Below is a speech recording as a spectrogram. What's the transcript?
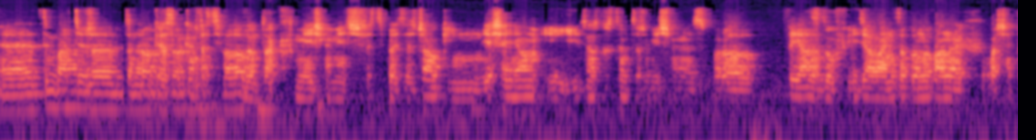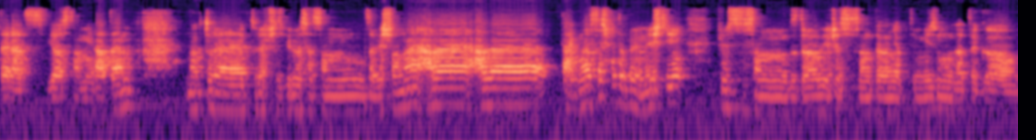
E, tym bardziej, że ten rok jest rokiem festiwalowym, tak? Mieliśmy mieć festiwal ze Żałki jesienią i w związku z tym też mieliśmy sporo wyjazdów i działań zaplanowanych właśnie teraz wiosną i latem, no, które, które przez wirusa są zawieszone, ale, ale tak, no jesteśmy dobrej myśli, wszyscy są zdrowi, wszyscy są pełni optymizmu, dlatego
